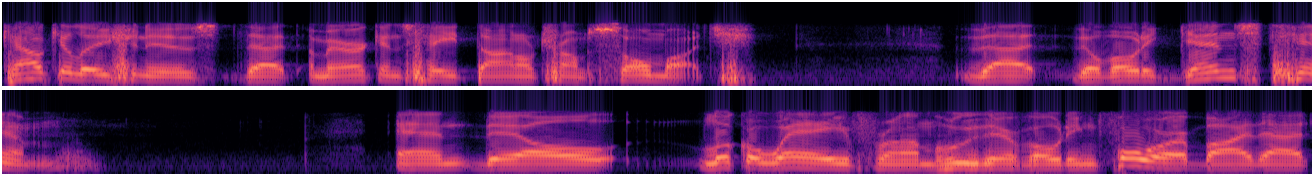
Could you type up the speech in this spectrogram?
calculation is that Americans hate Donald Trump so much that they'll vote against him and they'll look away from who they're voting for by that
